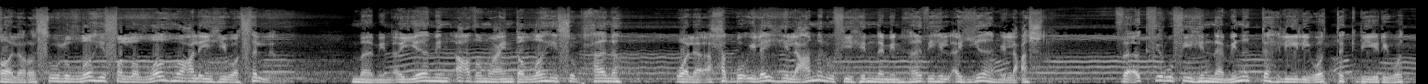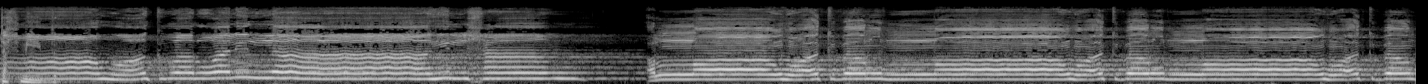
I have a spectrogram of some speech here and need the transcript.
قال رسول الله صلى الله عليه وسلم ما من أيام أعظم عند الله سبحانه ولا أحب إليه العمل فيهن من هذه الأيام العشر فأكثر فيهن من التهليل والتكبير والتحميد. الله أكبر ولله الحمد. الله أكبر الله أكبر الله أكبر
